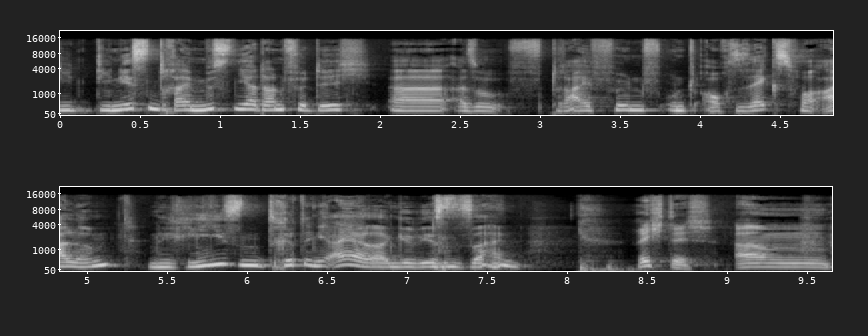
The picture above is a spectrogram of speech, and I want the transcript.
die, die nächsten drei müssen ja dann für dich, äh, also drei, fünf und auch sechs vor allem, ein riesen Tritt in die Eier dann gewesen sein. Richtig. Ähm,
